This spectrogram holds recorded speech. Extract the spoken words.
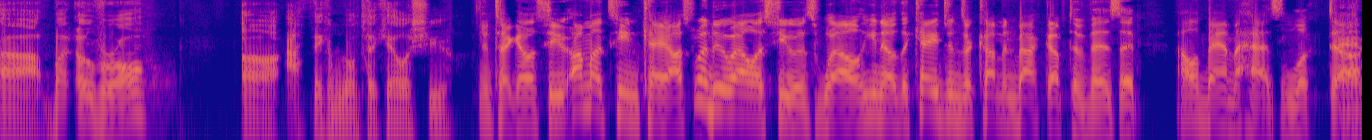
Uh, but overall, uh, I think I'm going to take LSU. And take LSU. I'm a team chaos. I'm going to do LSU as well. You know, the Cajuns are coming back up to visit. Alabama has looked. Uh,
